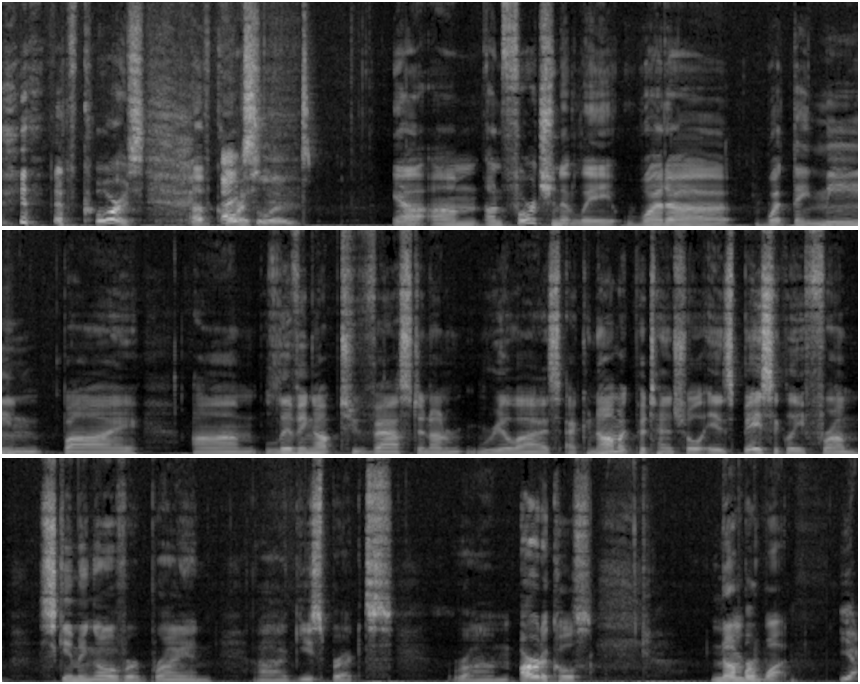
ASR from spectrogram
of course, of course. Excellent. Yeah, um unfortunately, what uh what they mean by um, living up to vast and unrealized economic potential is basically from skimming over Brian uh, Giesbrecht's um, articles. Number one, Yeah.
